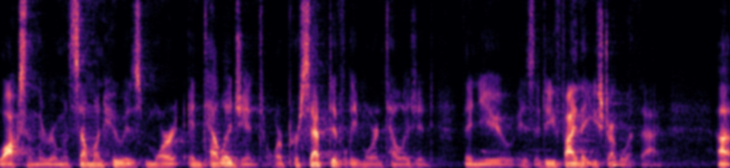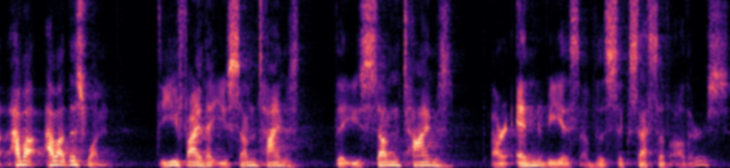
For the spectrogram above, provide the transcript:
walks in the room, when someone who is more intelligent or perceptively more intelligent than you is do you find that you struggle with that? Uh, how about how about this one? Do you find that you sometimes that you sometimes are envious of the success of others?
